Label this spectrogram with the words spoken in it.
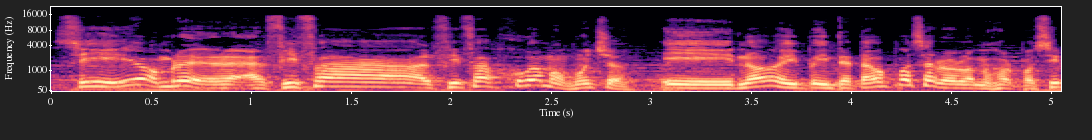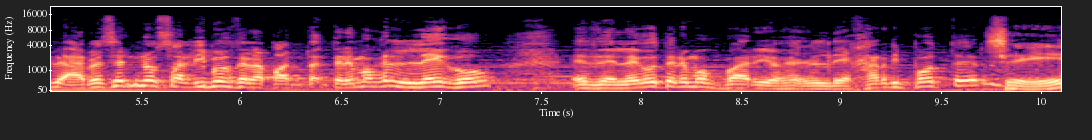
Sí, hombre, al FIFA, al FIFA jugamos mucho. Y no, intentamos pasarlo lo mejor posible. A veces no salimos de la pantalla. Tenemos el Lego, el de Lego tenemos varios. El de Harry Potter, Sí.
